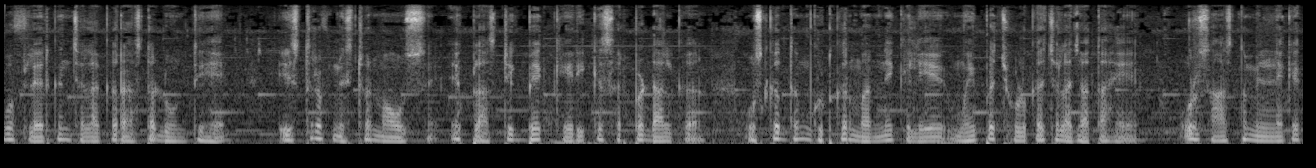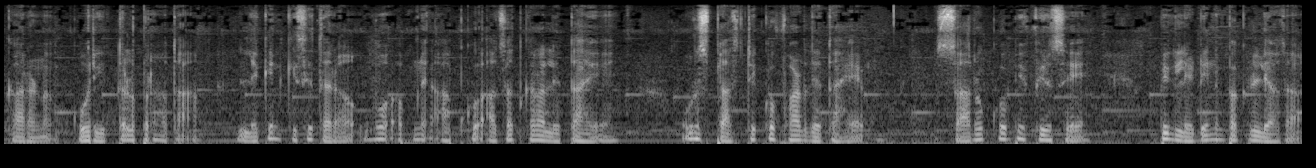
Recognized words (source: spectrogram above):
वो फ्लेयर गन चलाकर रास्ता ढूंढती है। इस तरफ़ मिस्टर माउस एक प्लास्टिक बैग कैरी के सर पर डालकर उसका दम घुटकर मरने के लिए वहीं पर छोड़कर चला जाता है और सांस न मिलने के कारण कोरी तड़प रहा था। लेकिन किसी तरह वो अपने आप को आज़ाद करा लेता है और उस प्लास्टिक को फाड़ देता है। सारों को भी फिर से पिग लेडी ने पकड़ लिया था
